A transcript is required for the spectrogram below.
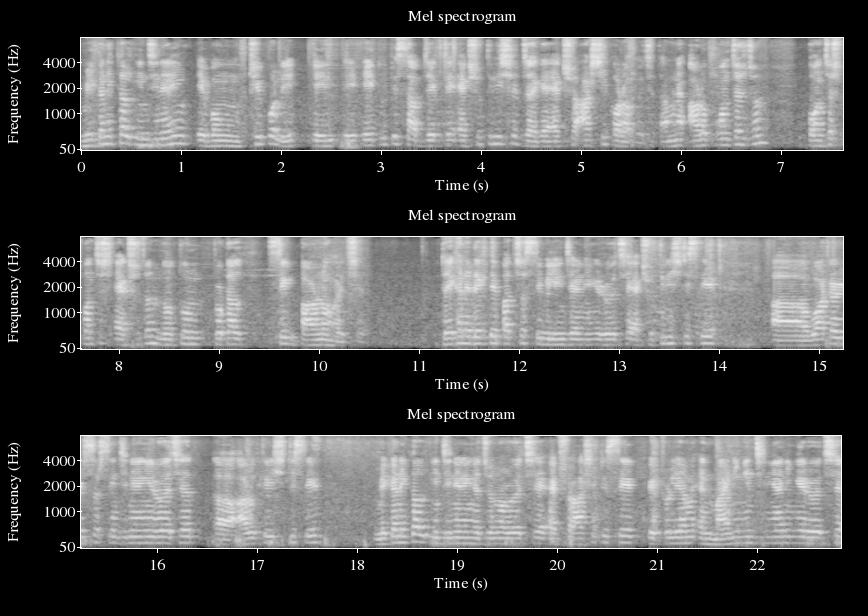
মেকানিক্যাল ইঞ্জিনিয়ারিং এবং ট্রিপলি এই এই- দুটি সাবজেক্টে একশো তিরিশের জায়গায় একশো আশি করা হয়েছে। তার মানে আরও পঞ্চাশ জন পঞ্চাশ পঞ্চাশ একশো জন নতুন টোটাল সিট বাড়ানো হয়েছে। তো এখানে দেখতে পাচ্ছ সিভিল ইঞ্জিনিয়ারিং রয়েছে একশো তিরিশটি সিট ওয়াটার রিসোর্স ইঞ্জিনিয়ারিং রয়েছে আহ, আরও তিরিশটি সিট মেকানিক্যাল ইঞ্জিনিয়ারিং এর জন্য রয়েছে একশো আশিটি seat petroleum and mining engineering এ রয়েছে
